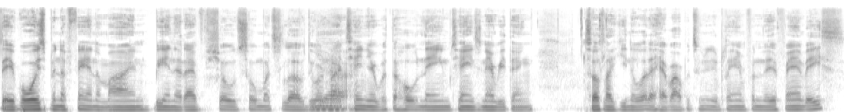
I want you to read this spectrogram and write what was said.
They've always been a fan of mine, being that I've showed so much love during my tenure with the whole name change and everything. So I was like, you know what? I have opportunity to play in front of their fan base.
